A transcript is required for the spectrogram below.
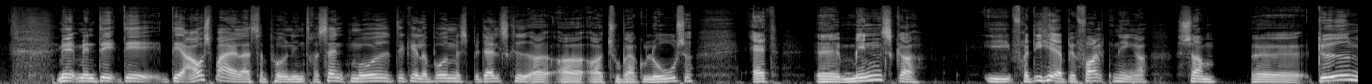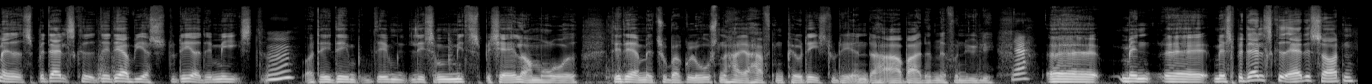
men men det, det, det afspejler sig på en interessant måde, det gælder både med spedalskhed og, og, og tuberkulose, at øh, mennesker i, fra de her befolkninger, som øh, døde med spedalskhed, det er der, vi har studeret det mest. Mm. Og det, det, det er ligesom mit speciale område. Det der med tuberkulosen har jeg haft en phd studerende der har arbejdet med for nylig. Ja. Øh, men øh, med spedalskhed er det sådan,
